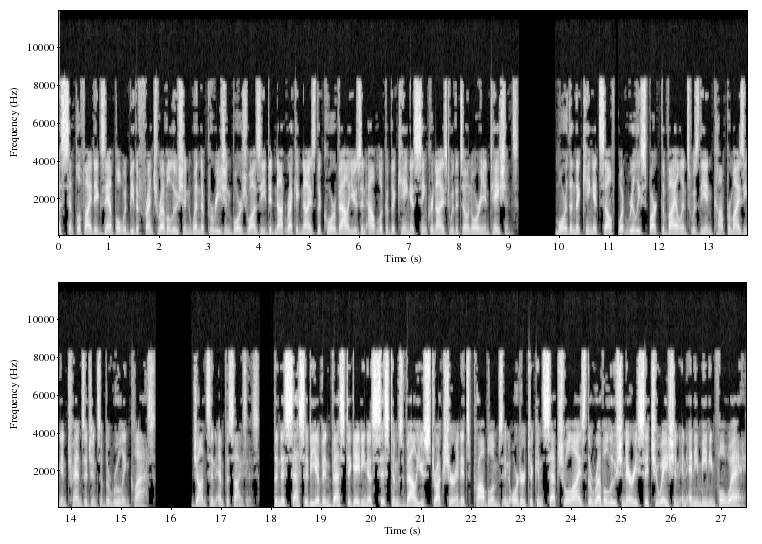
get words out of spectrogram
A simplified example would be the French Revolution when the Parisian bourgeoisie did not recognize the core values and outlook of the king as synchronized with its own orientations. More than the king itself, what really sparked the violence was the uncompromising intransigence of the ruling class. Johnson emphasizes, "...the necessity of investigating a system's value structure and its problems in order to conceptualize the revolutionary situation in any meaningful way."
